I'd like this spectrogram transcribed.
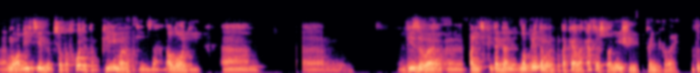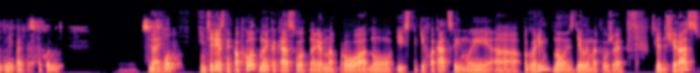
э, ну, объективно все подходит, там, климат, я не знаю, налоги, э, визовая э, политика и так далее. Но при этом это такая локация, что они еще никто не говорит. Вот это, мне кажется, такой вот sweet да, Интересный подход. Ну и как раз вот, наверное, про одну из таких локаций мы э, поговорим, но сделаем это уже в следующий раз.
